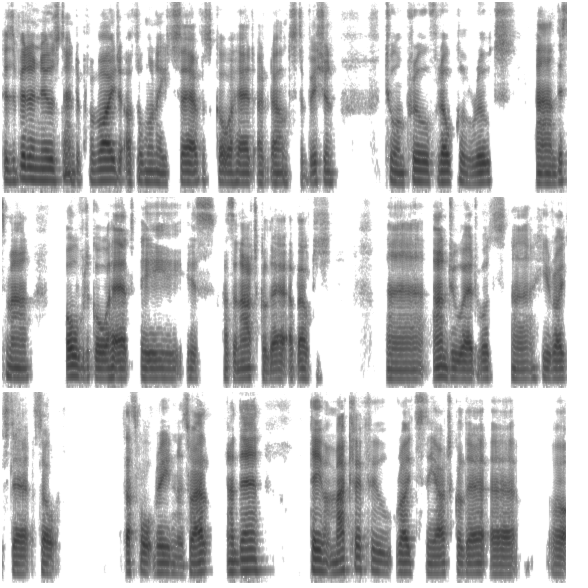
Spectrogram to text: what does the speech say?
There's a bit of news then. The provider of the 1H service go ahead announced the vision to improve local routes. And this man over the go ahead, he is has an article there about it. Uh, Andrew Edwards, uh, he writes there. So that's what reading as well. And then David Macliffe, who writes the article there, uh,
